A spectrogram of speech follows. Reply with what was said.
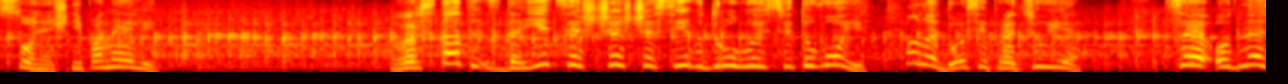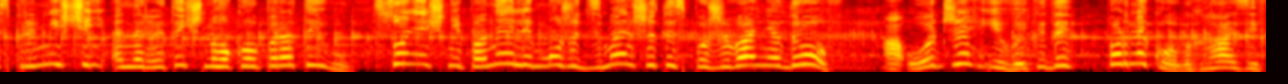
сонячні панелі. Верстат, здається, ще з часів Другої світової, але досі працює. Це одне з приміщень енергетичного кооперативу. Сонячні панелі можуть зменшити споживання дров, а отже, і викиди парникових газів.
